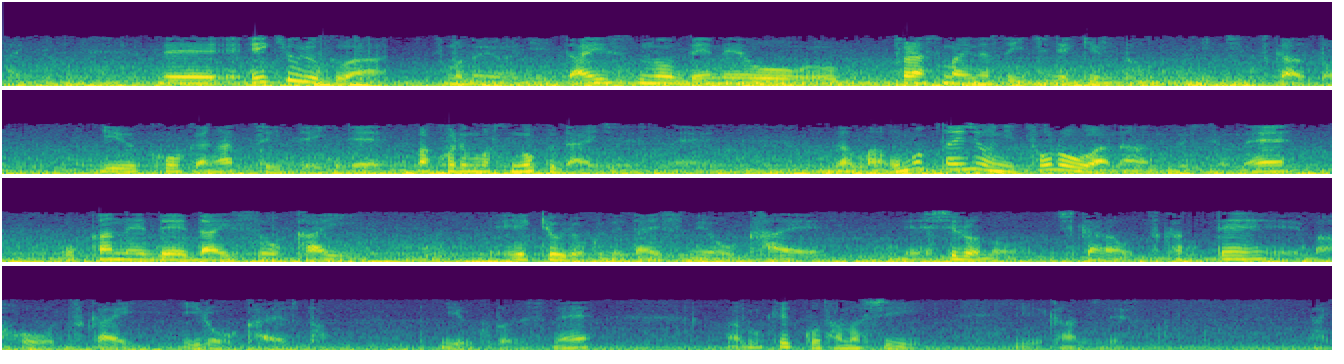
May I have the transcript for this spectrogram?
はい、で影響力はいつものようにダイスの出目をプラスマイナス1できると1使うという効果がついていて、まあ、これもすごく大事ですね。だまあ思った以上にトロワなんですよね。お金でダイスを買い影響力でダイス目を変え白の力を使って魔法を使い色を変えるということですね。あの結構楽しい感じです。はい、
